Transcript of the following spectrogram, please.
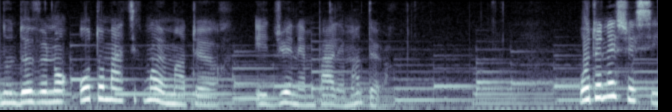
nous devenons automatiquement un menteur et Dieu n'aime pas les menteurs. Retenez ceci.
